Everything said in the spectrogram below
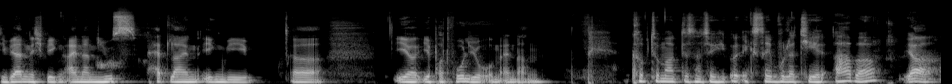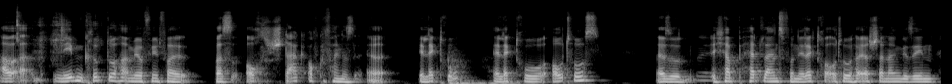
die werden nicht wegen einer News-Headline irgendwie äh, ihr, ihr Portfolio umändern. Kryptomarkt ist natürlich extrem volatil, aber. Ja, aber neben Krypto haben wir auf jeden Fall, was auch stark aufgefallen ist, äh, Elektro, Elektroautos. Also ich habe Headlines von Elektroautoherstellern gesehen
